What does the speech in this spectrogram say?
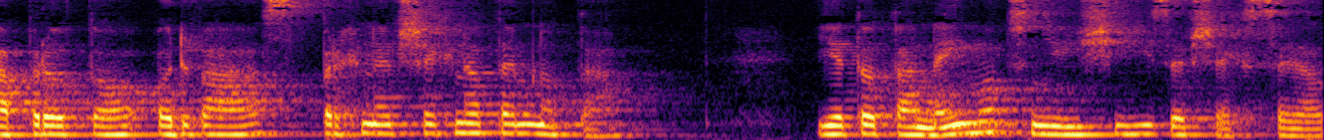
a proto od vás prchne všechna temnota. Je to ta nejmocnější ze všech sil,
